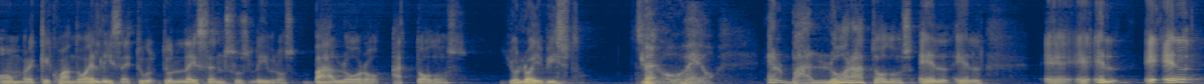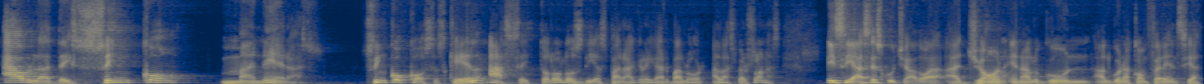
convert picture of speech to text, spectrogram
hombre que cuando él dice, tú, tú lees en sus libros, valoro a todos, yo lo he visto, yo lo veo, él valora a todos, él, él, eh, eh, él eh, él habla de cinco maneras, cinco cosas que él hace todos los días para agregar valor a las personas. Y si has escuchado a, John en algún, alguna conferencia,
